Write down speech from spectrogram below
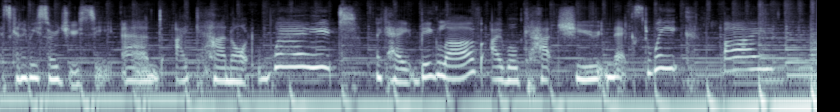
It's going to be so juicy and I cannot wait. Okay, big love. I will catch you next week. Bye.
